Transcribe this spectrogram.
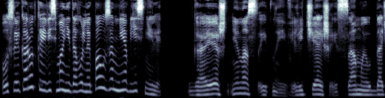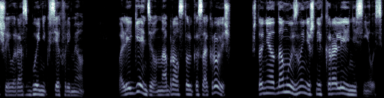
После короткой и весьма недовольной паузы мне объяснили. Гаэш ненасытный, величайший и самый удачливый разбойник всех времен. По легенде, он набрал столько сокровищ, что ни одному из нынешних королей не снилось.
